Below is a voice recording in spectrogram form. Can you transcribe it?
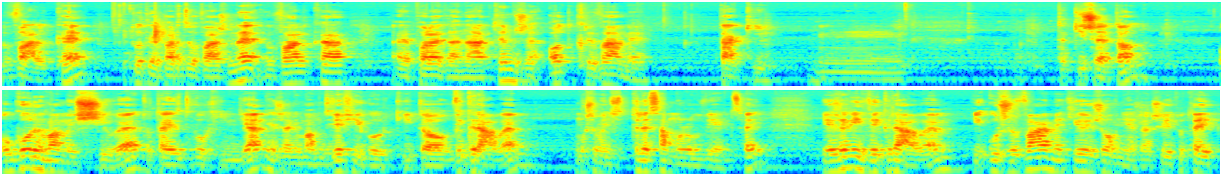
walkę. Tutaj bardzo ważne, walka e, polega na tym, że odkrywamy taki, mm, taki żeton. U góry mamy siłę, tutaj jest dwóch Indian. Jeżeli mam dwie figurki, to wygrałem. Muszę mieć tyle samo lub więcej. Jeżeli wygrałem i używałem jakiegoś żołnierza, czyli tutaj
